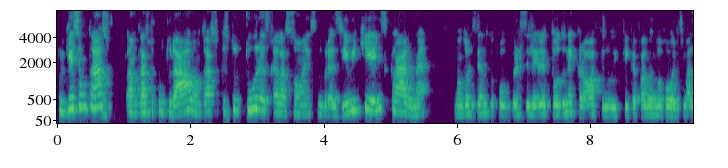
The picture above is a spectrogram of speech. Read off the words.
Porque esse é um traço, é um traço cultural, é um traço que estrutura as relações no Brasil e que eles, claro, né? Não estou dizendo que o povo brasileiro é todo necrófilo e fica falando horrores, mas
